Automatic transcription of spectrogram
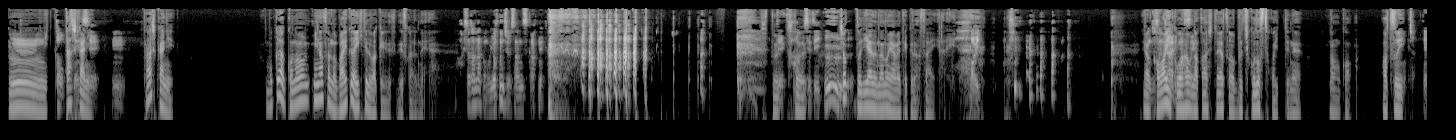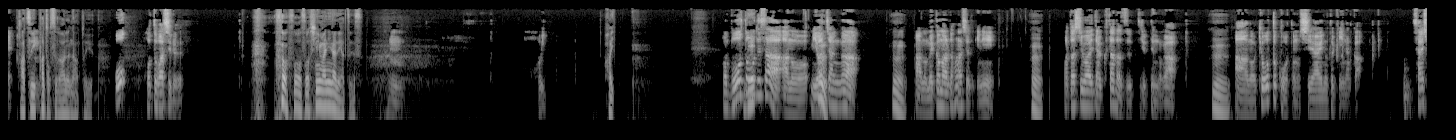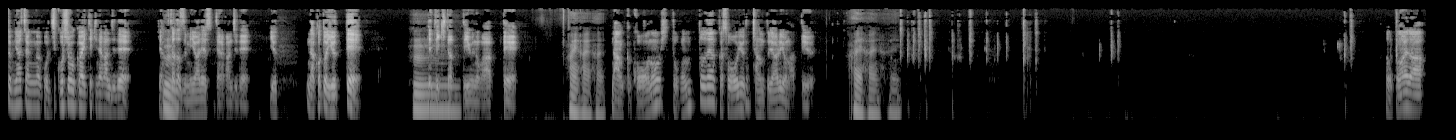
うーん、と確かに。うん。確かに。僕らこの皆さんの倍くらい生きてるわけですですからね。橋田さんなんかもう43ですからね。ちょっで、と、ちょっかぶせていく。と、ちょっとリアルなのやめてください。はい。はい。いや、可愛い後輩を泣かしたやつはぶち殺すとか言ってね。なんか、熱い、ね、熱いパトスがあるなという。おほとばしる そうそうそう、神話になるやつです。うん。はい。はい。この冒頭でさ、あの、みわちゃんが、うん、あの、メカ丸と話したときに、うん、私は役立たずって言ってんのが、うん、あの、京都校との試合の時になんか、最初みわちゃんがこう自己紹介的な感じで、役立たずみわですみたいな感じで、言っ、なことを言ってうん。出てきたっていうのがあって、はいはいはい。なんかこの人本当なんかそういうのちゃんとやるよなっていう。はいはいはい。そうこの間、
